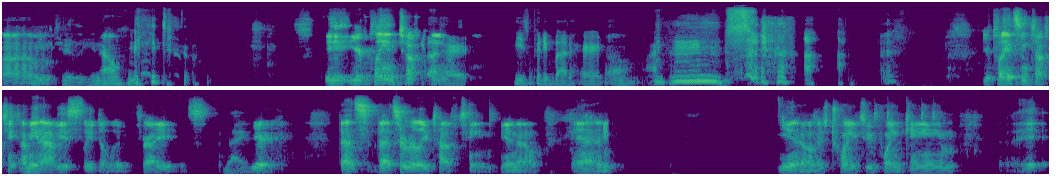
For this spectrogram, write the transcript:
Um, Me too. You know, me too. You're playing tough. He's butt hurt. He's pretty butt hurt. Oh, you're playing some tough team. I mean, obviously Duluth, right? It's right. You're, that's that's a really tough team, you know, and you know, it's 22 point game. It,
